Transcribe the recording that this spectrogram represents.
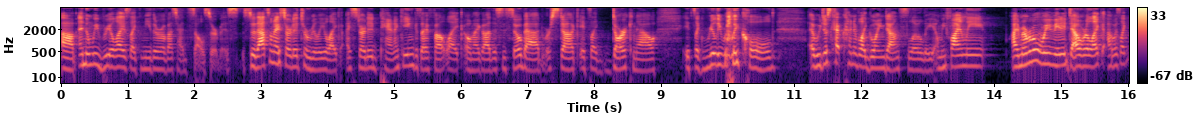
Um, and then we realized like neither of us had cell service. So that's when I started to really like, I started panicking because I felt like, oh my God, this is so bad. We're stuck. It's like dark now. It's like really, really cold. And we just kept kind of like going down slowly. And we finally, I remember when we made it down, we're like, I was like,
